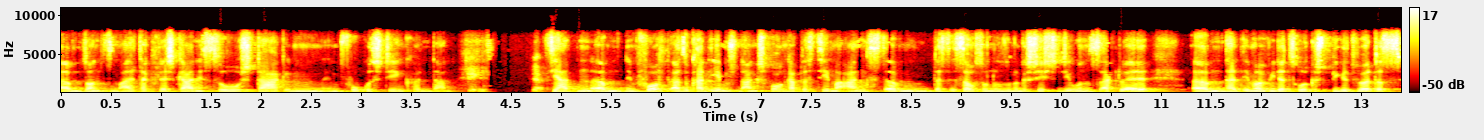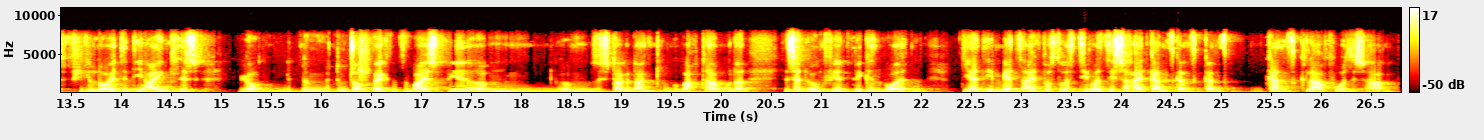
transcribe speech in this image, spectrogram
ähm, sonst im Alltag vielleicht gar nicht so stark im, im Fokus stehen können dann. Ja. Sie hatten ähm, im Vor also gerade eben schon angesprochen gehabt, das Thema Angst. Ähm, das ist auch so eine, so eine Geschichte, die uns aktuell ähm, halt immer wieder zurückgespiegelt wird, dass viele Leute, die eigentlich ja, mit einem, mit einem Jobwechsel zum Beispiel ähm, ähm, sich da Gedanken drum gemacht haben oder sich halt irgendwie entwickeln wollten, die halt eben jetzt einfach so das Thema Sicherheit ganz, ganz, ganz, ganz klar vor sich haben,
